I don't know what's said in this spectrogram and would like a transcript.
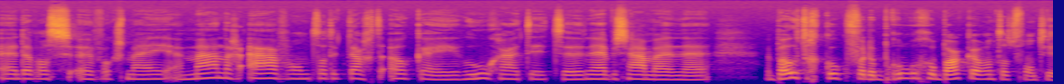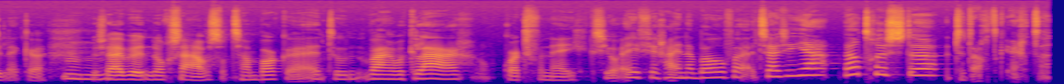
Eh, dat was eh, volgens mij een maandagavond dat ik dacht, oké, hoe gaat dit? Eh, dan hebben we samen een, eh, een boterkoek voor de broer gebakken, want dat vond hij lekker. mhm. Dus we hebben nog s'avonds wat aan bakken. En toen waren we klaar, om kwart voor negen. Ik zei, joh, even, ga je naar boven? En toen zei ze, ja, wel rusten. En toen dacht ik echt, eh,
